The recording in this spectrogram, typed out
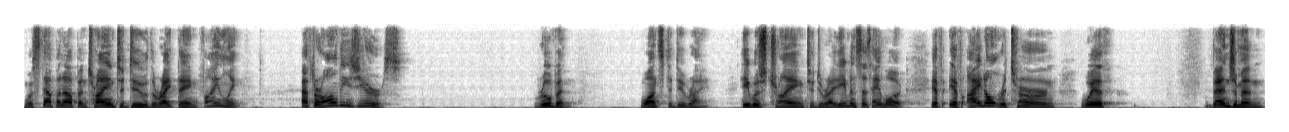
was stepping up and trying to do the right thing. Finally, after all these years, Reuben wants to do right. He was trying to do right. He even says, Hey, look, if, if I don't return with Benjamin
